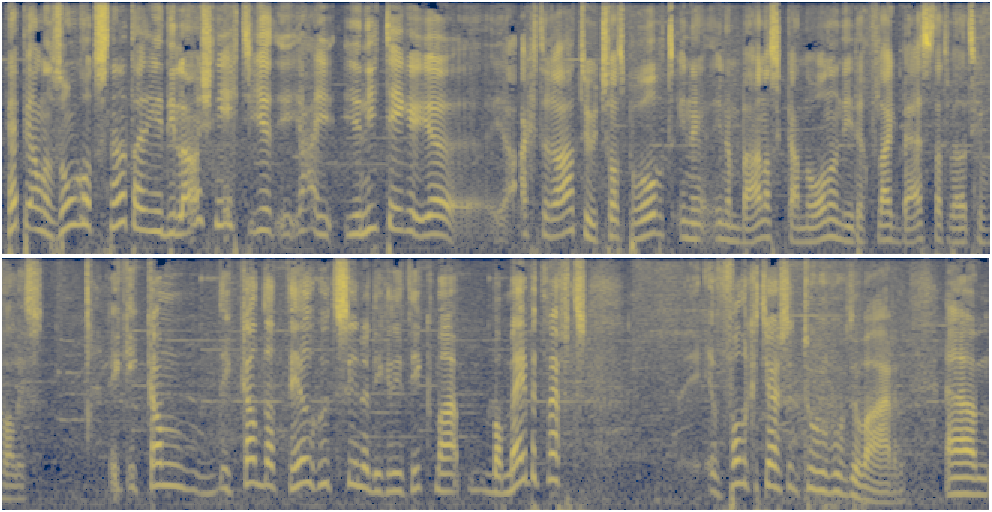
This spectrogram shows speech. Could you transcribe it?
heb je al een zo'n grote snelheid dat je die lounge niet echt, je, ja, je, je niet tegen je ja, achteruit duwt. Zoals bijvoorbeeld in een, in een baan als kanonen die er vlakbij staat wel het geval is. Ik, ik, kan, ik kan dat heel goed zien, die kritiek. Maar wat mij betreft vond ik het juist een toegevoegde waarde. Um,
